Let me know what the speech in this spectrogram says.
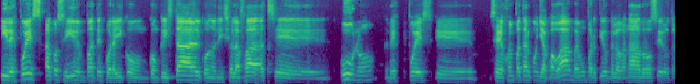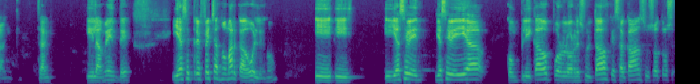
Y después ha conseguido empates por ahí con, con Cristal, cuando inició la fase 1. Después eh, se dejó empatar con Yacuabamba en un partido que lo ganaba 2-0 tranquilo tranquilamente. Y hace tres fechas no marca goles, ¿no? Y, y, ya, se ya se veía complicado por los resultados que sacaban sus otros,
